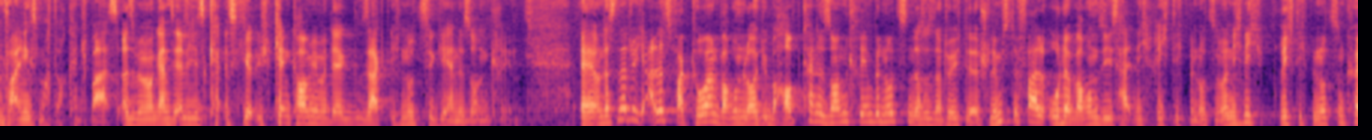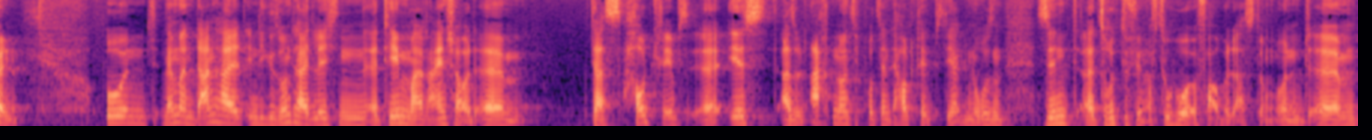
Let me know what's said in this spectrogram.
und vor allen Dingen, es macht auch keinen Spaß. Also wenn man ganz ehrlich ist, ich kenne kaum jemanden, der sagt, ich nutze gerne Sonnencreme. Äh, Und das sind natürlich alles Faktoren, warum Leute überhaupt keine Sonnencreme benutzen. Das ist natürlich der schlimmste Fall. Oder warum sie es halt nicht richtig benutzen oder nicht, nicht richtig benutzen können. Und wenn man dann halt in die gesundheitlichen äh, Themen mal reinschaut, ähm, dass Hautkrebs äh, ist, also 98 Prozent der Hautkrebsdiagnosen sind zurückzuführen auf zu hohe UV-Belastung. Und ähm,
